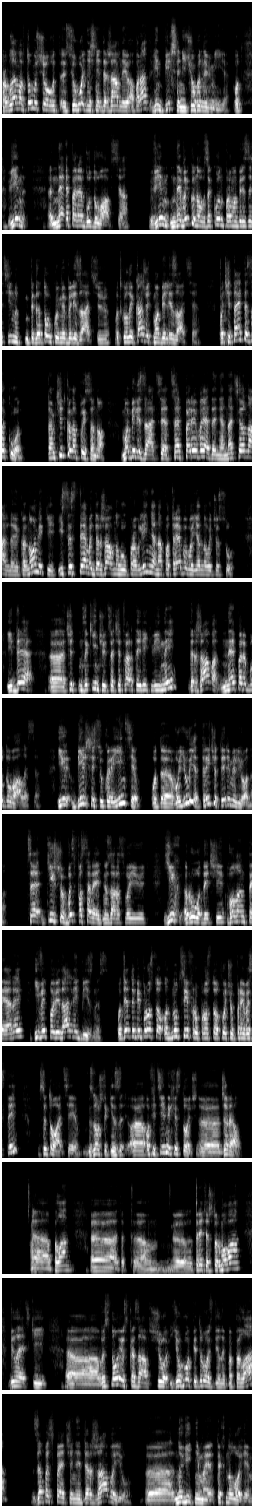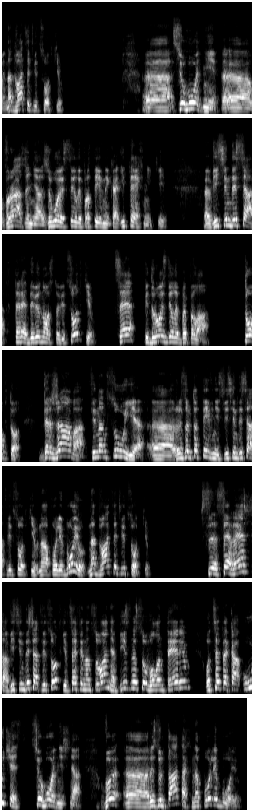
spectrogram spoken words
Проблема в тому, що от е, сьогоднішній державний апарат він більше нічого не вміє. От він не перебудувався, він не виконав закон про мобілізаційну підготовку і мобілізацію. От коли кажуть мобілізація, почитайте закон. Там чітко написано: мобілізація це переведення національної економіки і системи державного управління на потреби воєнного часу. І де е, чи, закінчується четвертий рік війни, держава не перебудувалася. І більшість українців от е, воює 3-4 мільйона. Це ті, що безпосередньо зараз воюють, їх родичі, волонтери і відповідальний бізнес. От я тобі просто одну цифру просто хочу привести в ситуації знову ж таки з е, офіційних істоч, е, джерел. Е, план е, этот, е, третя штурмова Білецький весною сказав, що його підрозділи БПЛА забезпечені державою новітніми технологіями на 20%. Е, сьогодні враження живої сили противника і техніки е, 80-90% це підрозділи БПЛА. Тобто держава фінансує е, результативність 80% на полі бою на 20%. Все, решта, 80% це фінансування бізнесу, волонтерів. Оце така участь сьогоднішня в е, результатах на полі бою.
